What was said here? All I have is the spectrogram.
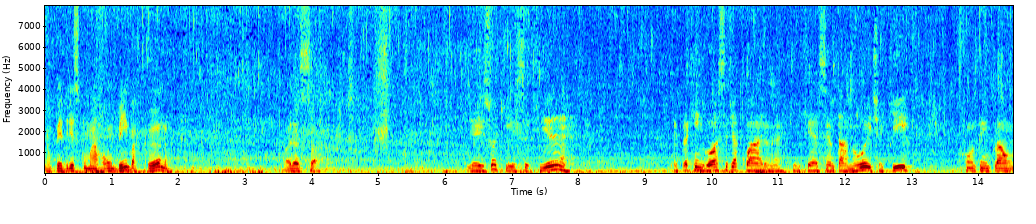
É um pedrisco marrom bem bacana. Olha só. E é isso aqui. Isso aqui é é para quem gosta de aquário, né? Quem quer sentar à noite aqui, contemplar um,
